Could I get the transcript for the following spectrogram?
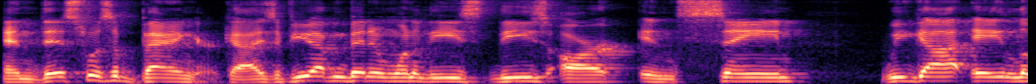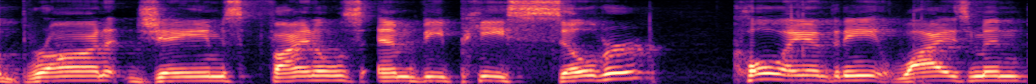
And this was a banger, guys. If you haven't been in one of these, these are insane. We got a LeBron James Finals MVP Silver. Cole Anthony, Wiseman,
